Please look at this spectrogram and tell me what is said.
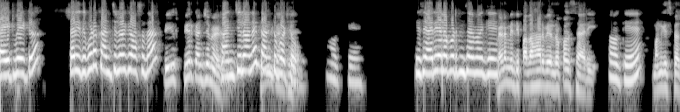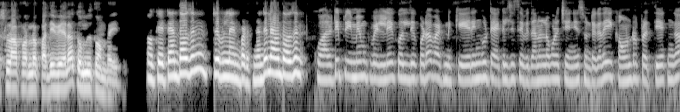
లైట్ వెయిట్ సార్ ఇది కూడా కంచిలోకి వస్తుందా? ప్యూర్ కంచె మేడం. కంచిలోనే దంటు పట్టు. ఓకే. ఈ శారీ ఎలా పడుతుంది సార్ మనకి మేడం ఇది పదహారు వేల రూపాయల శారీ. ఓకే. మనకి స్పెషల్ ఆఫర్లో పదివేల తొమ్మిది తొంభై ఐదు. Okay ten thousand triple nine పడుతుంది అంటే లెవెన్ థౌసండ్ క్వాలిటీ ప్రీమియంకి వెళ్ళే కొద్ది కూడా వాటిని కేరింగ్ ట్యాకిల్ చేసే విధానంలో కూడా చేంజెస్ ఉంటాయి కదా. ఈ కౌంటర్ ప్రత్యేకంగా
